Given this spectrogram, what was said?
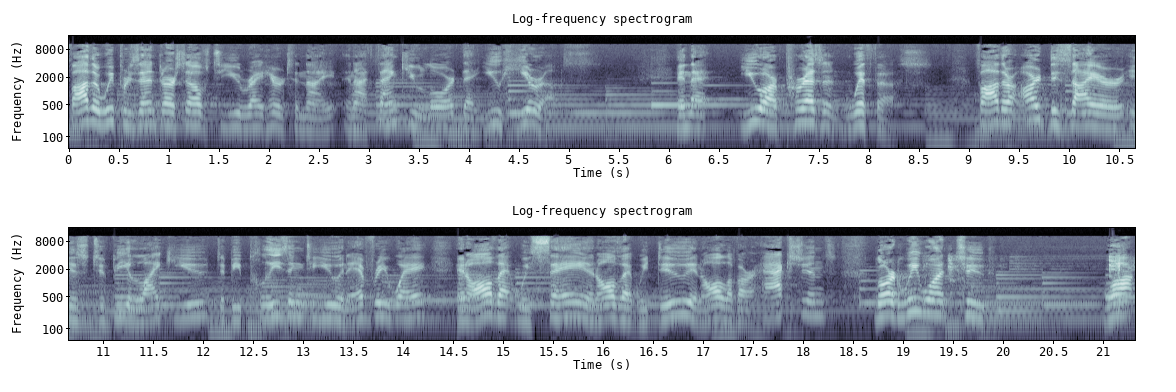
Father, we present ourselves to you right here tonight, and I thank you, Lord, that you hear us and that you are present with us. Father, our desire is to be like you, to be pleasing to you in every way, in all that we say, in all that we do, in all of our actions. Lord, we want to walk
